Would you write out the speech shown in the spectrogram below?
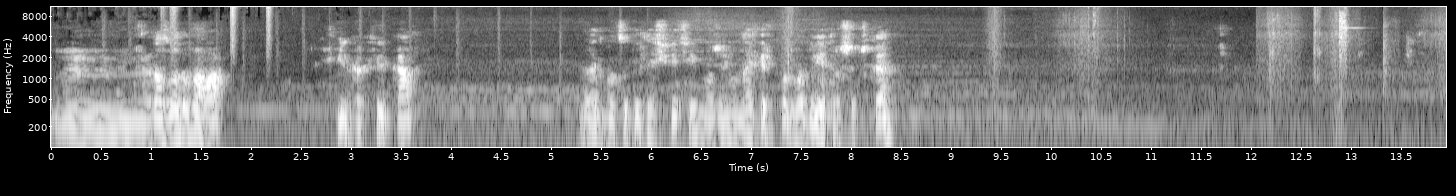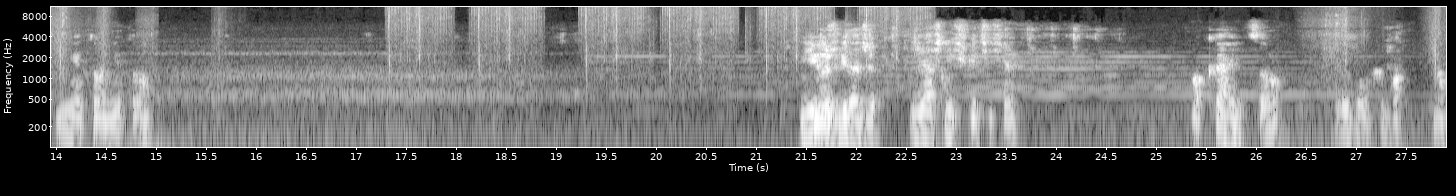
mm, rozładowała. Chwilka, chwilka. Ledwo co tutaj świeci, może ją najpierw podładuję troszeczkę. Nie to, nie to. Już widać, że jaśniej świeci się. Okej, co? To by było chyba na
